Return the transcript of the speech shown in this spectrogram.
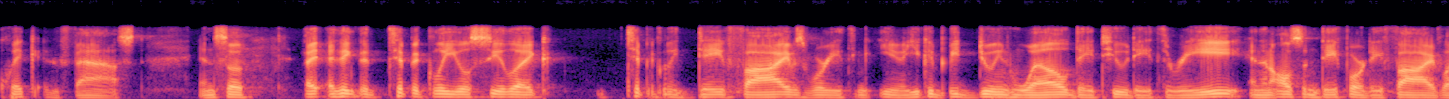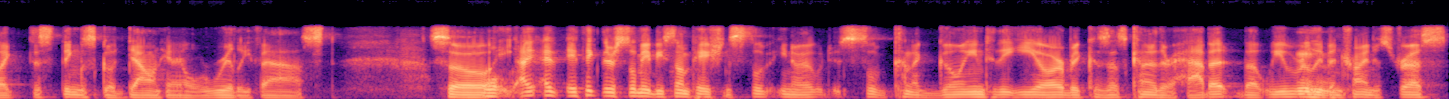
quick and fast. And so I, I think that typically you'll see like typically day fives where you think you know you could be doing well day two, day three, and then all of a sudden day four, day five, like just things go downhill really fast. So well, I, I think there's still maybe some patients still, you know, still kind of going to the ER because that's kind of their habit. But we've really mm-hmm. been trying to stress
